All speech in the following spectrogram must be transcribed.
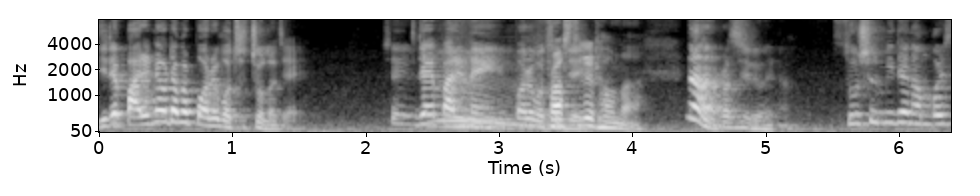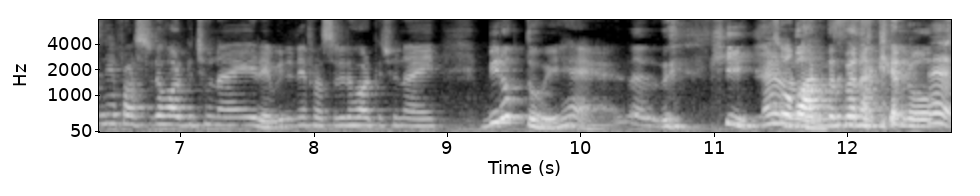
যেটা পারি না ওটা আবার পরের বছর চলে যায়। যাই পারি নাই পরের বছর। ফ্রাস্ট্রেটেড হও না। না না। ফ্রাস্ট্রেটেড হই না। সোশ্যাল মিডিয়া নাম্বারস নিয়ে ফ্রাস্ট্রেটেড হওয়ার কিছু নাই রেভিনিউ নিয়ে ফ্রাস্ট্রেটেড হওয়ার কিছু নাই। বিরক্ত হই হ্যাঁ। কি একদম। বাড়তেছে না কেন? হ্যাঁ।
